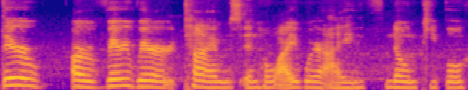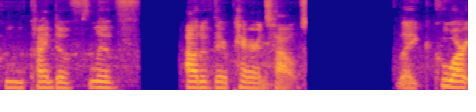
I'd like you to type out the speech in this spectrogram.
there are very rare times in Hawaii where I've known people who kind of live out of their parents' house, like who are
